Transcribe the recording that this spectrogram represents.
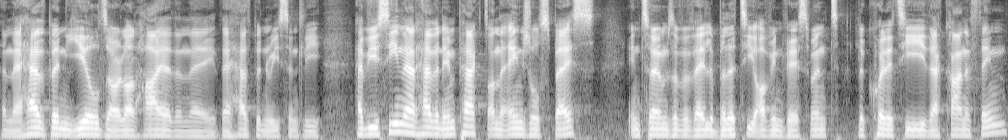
than they have been. Yields are a lot higher than they, they have been recently. Have you seen that have an impact on the angel space in terms of availability of investment, liquidity, that kind of thing?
